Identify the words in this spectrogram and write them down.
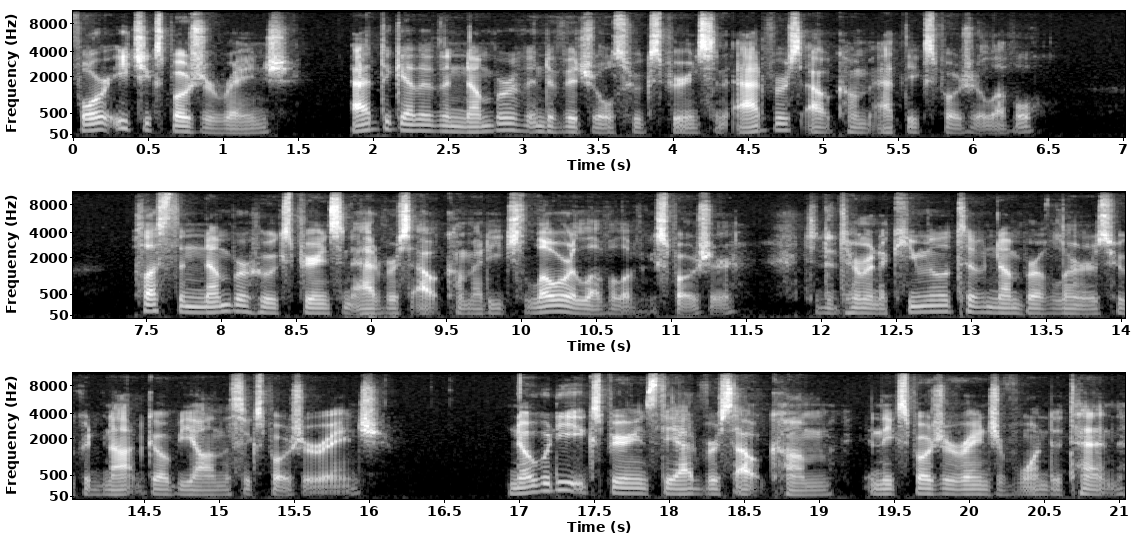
For each exposure range, add together the number of individuals who experienced an adverse outcome at the exposure level, plus the number who experienced an adverse outcome at each lower level of exposure to determine a cumulative number of learners who could not go beyond this exposure range. Nobody experienced the adverse outcome in the exposure range of 1 to 10.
